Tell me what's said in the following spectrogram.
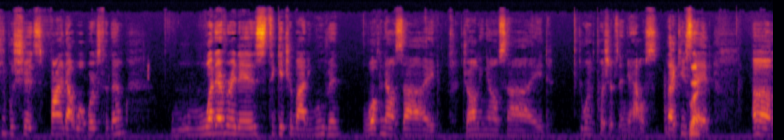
people should find out what works for them whatever it is to get your body moving walking outside jogging outside doing push-ups in your house like you said Right. um,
